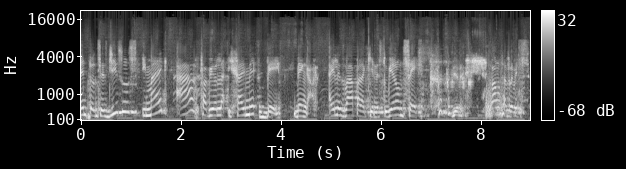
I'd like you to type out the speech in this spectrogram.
Entonces, Jesus y Mike A, Fabiola y Jaime B. Venga, ahí les va para quienes tuvieron C. Viene. Vamos al revés.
